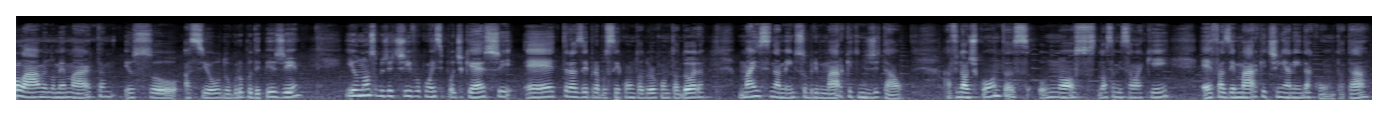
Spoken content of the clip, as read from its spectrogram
Olá, meu nome é Marta, eu sou a CEO do Grupo DPG e o nosso objetivo com esse podcast é trazer para você, contador, contadora, mais ensinamentos sobre marketing digital. Afinal de contas, o nosso, nossa missão aqui é fazer marketing além da conta, tá?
